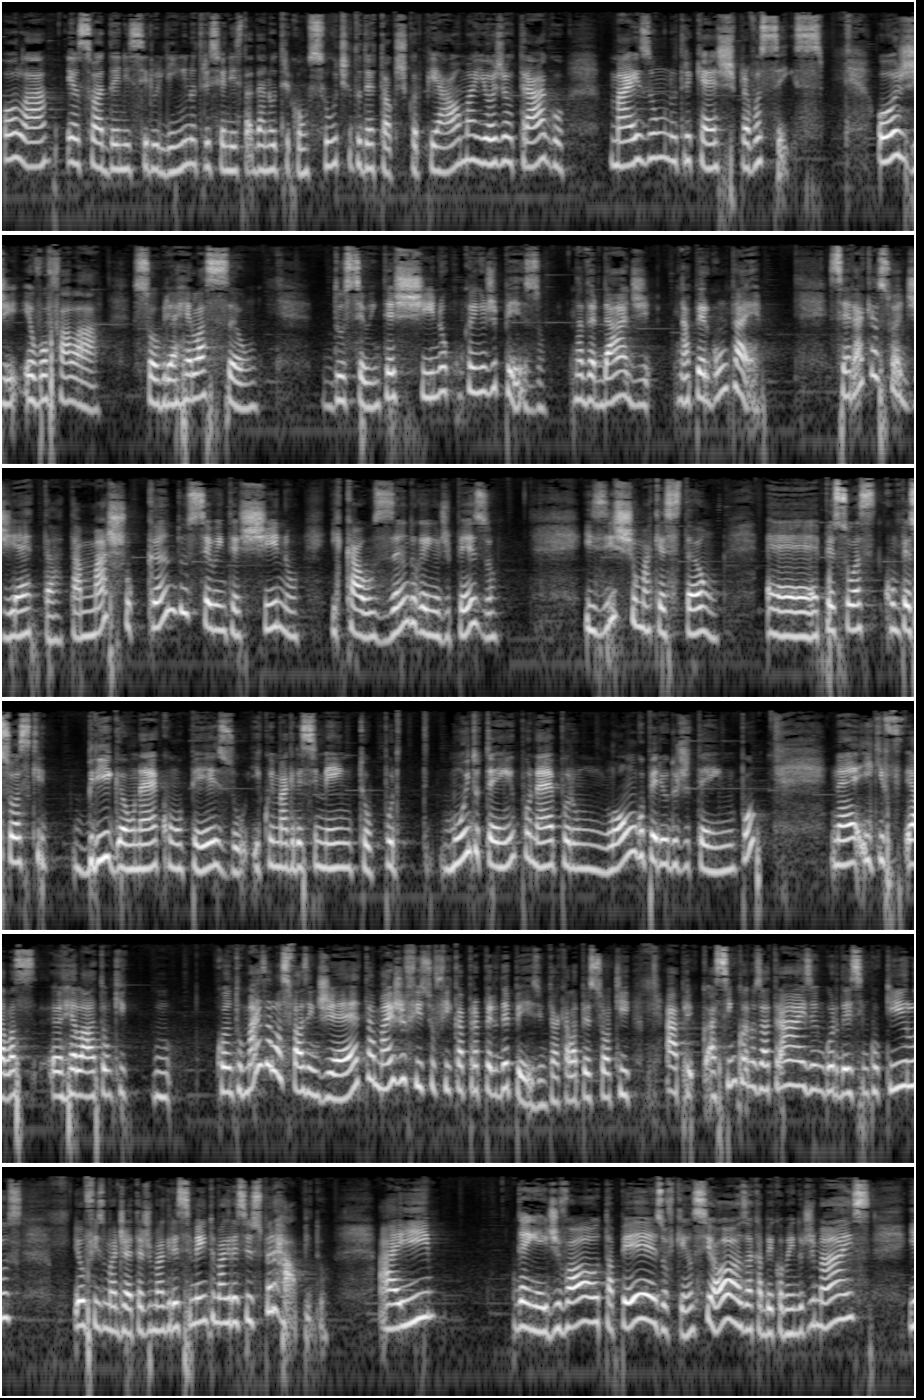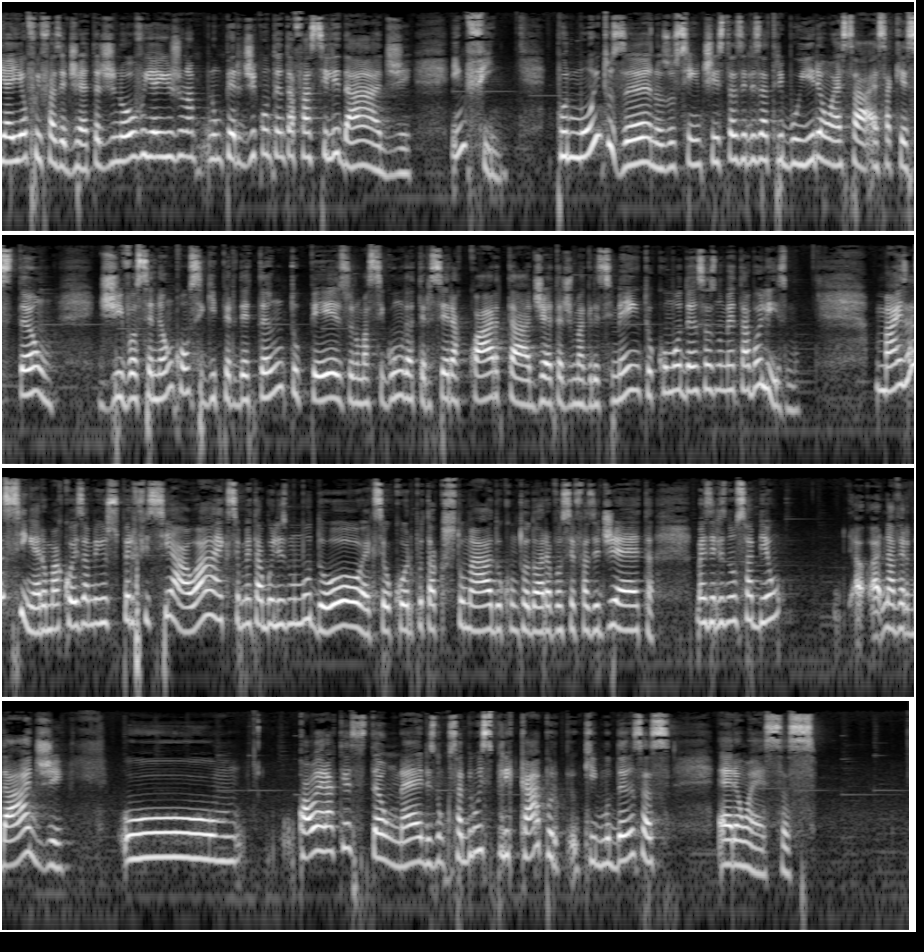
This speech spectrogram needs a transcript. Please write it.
Olá, eu sou a Dani Cirulim, nutricionista da NutriConsult do Detox de Corpo e Alma, e hoje eu trago mais um NutriCast para vocês. Hoje eu vou falar sobre a relação do seu intestino com ganho de peso. Na verdade, a pergunta é: será que a sua dieta está machucando o seu intestino e causando ganho de peso? Existe uma questão é, pessoas, com pessoas que brigam, né, com o peso e com o emagrecimento por muito tempo, né, por um longo período de tempo, né, e que elas eh, relatam que quanto mais elas fazem dieta, mais difícil fica para perder peso. Então, aquela pessoa que, ah, há cinco anos atrás eu engordei 5 quilos, eu fiz uma dieta de emagrecimento, emagreci super rápido. Aí ganhei de volta peso, fiquei ansiosa, acabei comendo demais. E aí eu fui fazer dieta de novo e aí não perdi com tanta facilidade. Enfim, por muitos anos os cientistas eles atribuíram essa, essa questão de você não conseguir perder tanto peso numa segunda, terceira, quarta dieta de emagrecimento com mudanças no metabolismo. Mas assim, era uma coisa meio superficial. Ah, é que seu metabolismo mudou, é que seu corpo está acostumado com toda hora você fazer dieta. Mas eles não sabiam, na verdade, o qual era a questão, né? Eles não sabiam explicar por que mudanças eram essas.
